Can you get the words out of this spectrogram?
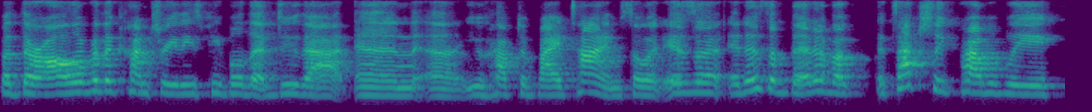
But they're all over the country, these people that do that. And uh, you have to buy time. So it is a, it is a bit of a, it's actually probably,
